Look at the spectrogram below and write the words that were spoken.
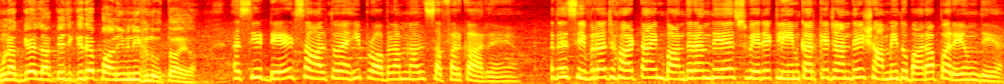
ਹੁਣ ਅੱਗੇ ਇਲਾਕੇ 'ਚ ਕਿਤੇ ਪਾਣੀ ਵੀ ਨਹੀਂ ਖਲੋਤਾ ਆ ਅਸੀਂ ਡੇਢ ਸਾਲ ਤੋਂ ਇਹੀ ਪ੍ਰੋਬਲਮ ਨਾਲ ਸਫਰ ਕਰ ਰਹੇ ਹਾਂ। ਇਹਦੇ ਸੀਵਰੇਜ ਹਰ ਟਾਈਮ ਬੰਦ ਰਹਿੰਦੇ ਆ ਸਵੇਰੇ ਕਲੀਨ ਕਰਕੇ ਜਾਂਦੇ ਸ਼ਾਮੀ ਦੁਬਾਰਾ ਭਰੇ ਹੁੰਦੇ ਆ।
